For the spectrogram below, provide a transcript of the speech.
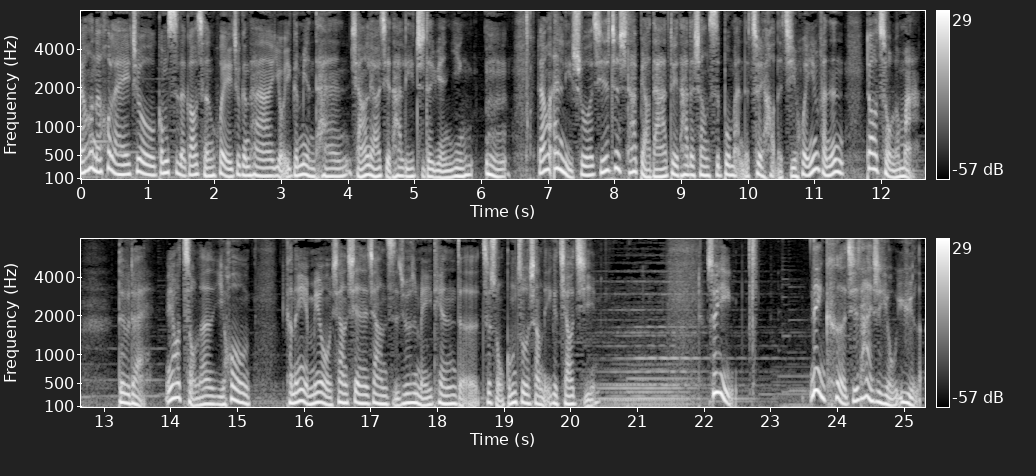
然后呢？后来就公司的高层会就跟他有一个面谈，想要了解他离职的原因。嗯，然后按理说，其实这是他表达对他的上司不满的最好的机会，因为反正都要走了嘛，对不对？你要走了以后，可能也没有像现在这样子，就是每一天的这种工作上的一个交集。所以那一刻，其实他还是犹豫了，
